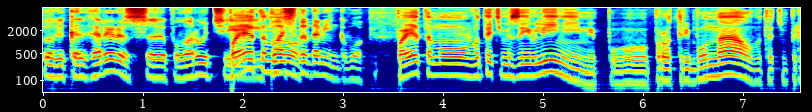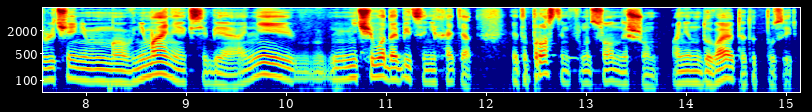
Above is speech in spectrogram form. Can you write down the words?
Каррера с повороте поэтому, и Пласида Доминго. Во. Поэтому вот этими заявлениями по, про трибунал, вот этим привлечением внимания к себе, они ничего добиться не хотят. Это просто информационный шум. Они надувают этот пузырь.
